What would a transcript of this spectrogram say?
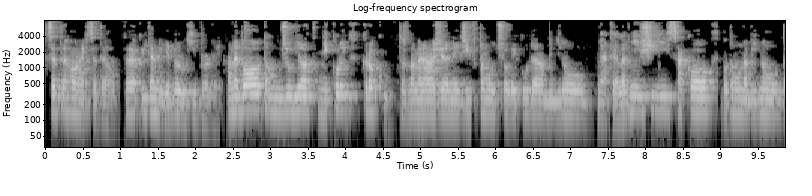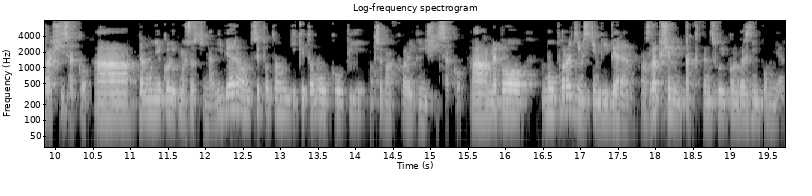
Chcete ho, nechcete ho. To je takový ten jednoduchý prodej. A nebo tam můžu udělat několik kroků. To znamená, že nejdřív tomu člověku nabídnu nějaké levnější sako, potom mu nabídnu dražší sako sako a dám mu několik možností na výběr a on si potom díky tomu koupí třeba kvalitnější sako. A nebo mu poradím s tím výběrem a zlepším tak ten svůj konverzní poměr.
